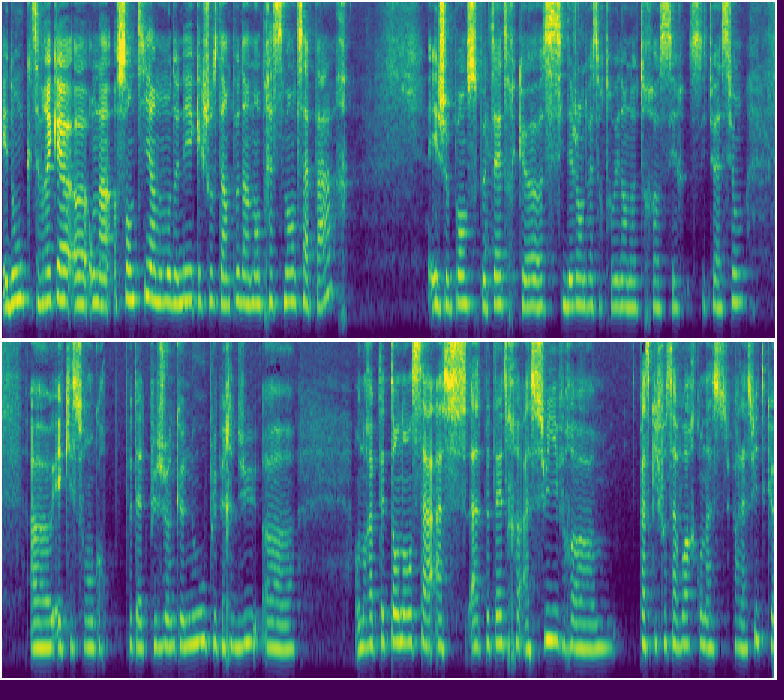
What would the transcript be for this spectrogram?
Et donc c'est vrai qu'on a senti à un moment donné quelque chose d'un peu d'un empressement de sa part. Et je pense peut-être que si des gens devaient se retrouver dans notre situation et qui sont encore peut-être plus jeunes que nous, plus perdus, euh, on aurait peut-être tendance à, peut-être à suivre, euh, parce qu'il faut savoir qu'on a su par la suite que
